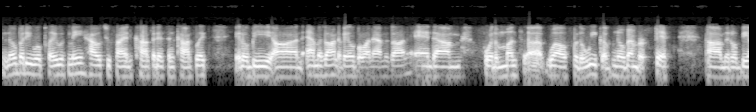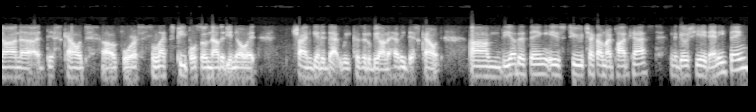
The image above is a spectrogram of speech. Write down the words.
Nobody Will Play With Me How to Find Confidence in Conflict. It'll be on Amazon, available on Amazon. And um, for the month, uh, well, for the week of November 5th, um, it'll be on a discount uh, for select people. So now that you know it, try and get it that week because it'll be on a heavy discount. Um, the other thing is to check out my podcast, Negotiate Anything.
